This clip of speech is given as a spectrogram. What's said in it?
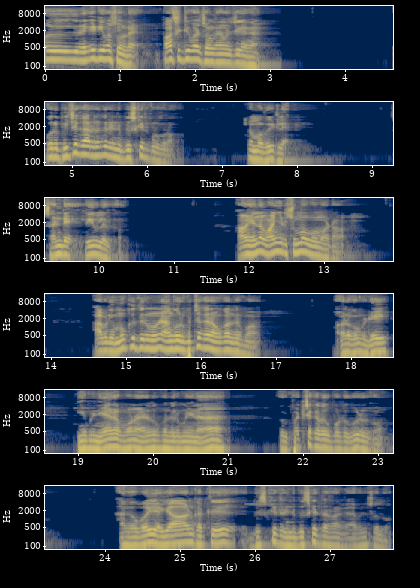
ஒரு நெகட்டிவாக சொன்னேன் பாசிட்டிவாக சொல்கிறேன்னு வச்சுக்கோங்க. ஒரு பிச்சைக்காரனுக்கு ரெண்டு பிஸ்கெட் கொடுக்குறோம் நம்ம வீட்டில் சண்டே லீவில் இருக்கோம். அவன் என்ன வாங்கிட்டு சும்மா போக மாட்டான். அப்படி மூக்கு திரும்பணும்னு அங்கே ஒரு பிச்சைக்காரன் உட்காந்துருப்பான் அவனை கூப்பிட்டு டேய் நீ இப்படி நேராக போனால் எழுது உட்காந்துருப்பீங்கன்னா ஒரு பச்சை கதவு போட்ட வீடு இருக்கும். அங்கே போய் ஐயான்னு கற்று பிஸ்கெட் ரெண்டு பிஸ்கெட் தர்றாங்க அப்படின்னு சொல்லுவோம்.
